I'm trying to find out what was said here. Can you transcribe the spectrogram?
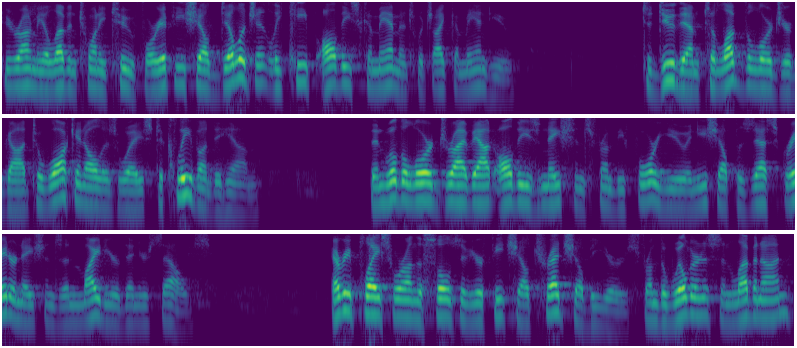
Deuteronomy 11:22 For if ye shall diligently keep all these commandments which I command you to do them to love the Lord your God to walk in all his ways to cleave unto him then will the Lord drive out all these nations from before you, and ye shall possess greater nations and mightier than yourselves. Every place whereon the soles of your feet shall tread shall be yours, from the wilderness in Lebanon,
